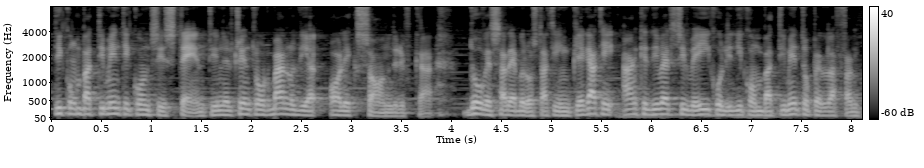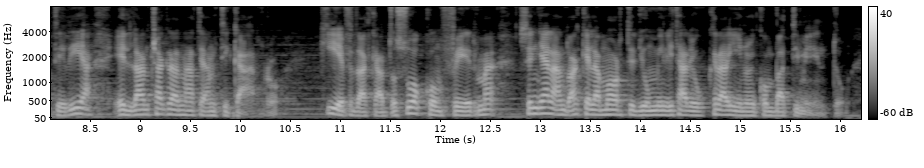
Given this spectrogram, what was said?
di combattimenti consistenti nel centro urbano di Oleksandrivka, dove sarebbero stati impiegati anche diversi veicoli di combattimento per la fanteria e lanciagranate anticarro. Kiev dal canto suo conferma, segnalando anche la morte di un militare ucraino in combattimento.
